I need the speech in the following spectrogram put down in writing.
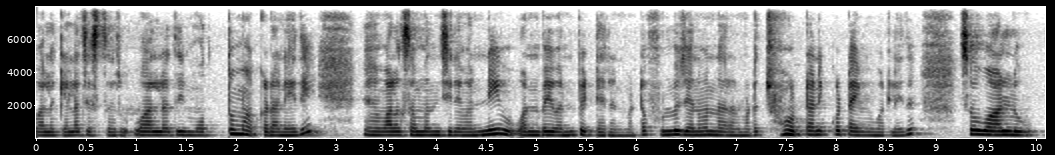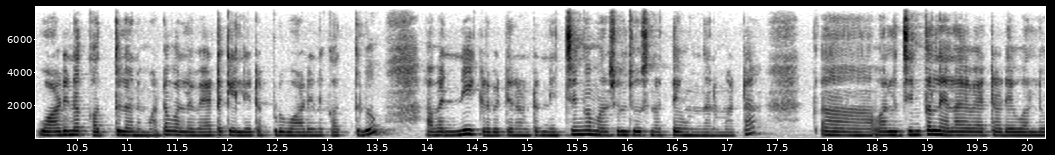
వాళ్ళకి ఎలా చేస్తారు? వాళ్ళది మొత్తం అక్కడ అనేది వాళ్ళకి సంబంధించినవన్నీ వన్ బై వన్ పెట్టారనమాట ఫుల్ జనం ఉన్నారనమాట చూడటానికి కూడా టైం ఇవ్వట్లేదు. సో వాళ్ళు వాడిన కత్తులు అనమాట వాళ్ళ వేటకి వెళ్ళేటప్పుడు వాడిన కత్తులు అవన్నీ ఇక్కడ పెట్టారనమాట నిజంగా మనుషులు చూసినట్టే ఉందన్నమాట. వాళ్ళు జింకల్ని ఎలా వేటాడేవాళ్ళు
